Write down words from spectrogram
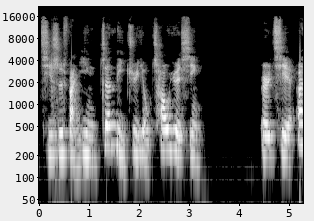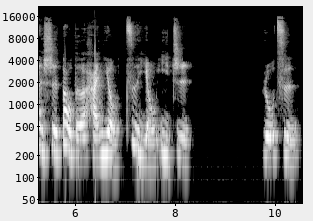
其实反映真理具有超越性，而且暗示道德含有自由意志。如此，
